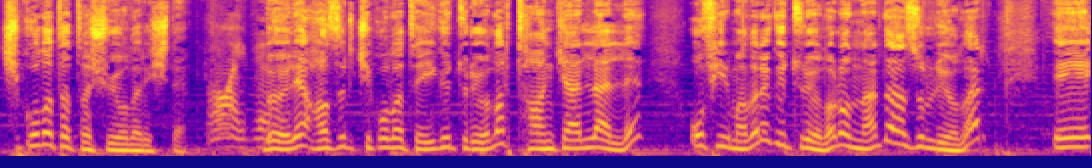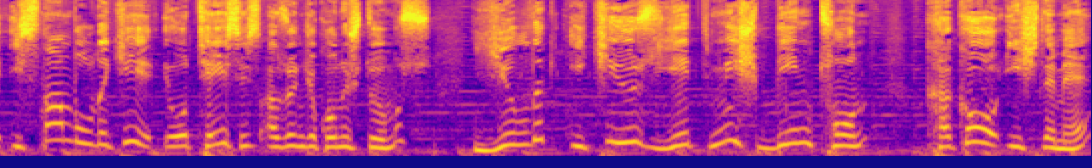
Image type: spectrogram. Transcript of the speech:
çikolata taşıyorlar işte. Be. Böyle hazır çikolatayı götürüyorlar tankerlerle o firmalara götürüyorlar onlar da hazırlıyorlar. E, İstanbul'daki o tesis az önce konuştuğumuz yıllık 270 bin ton kakao işleme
